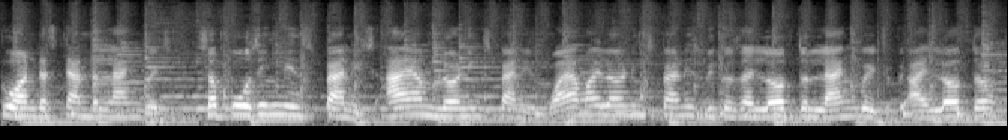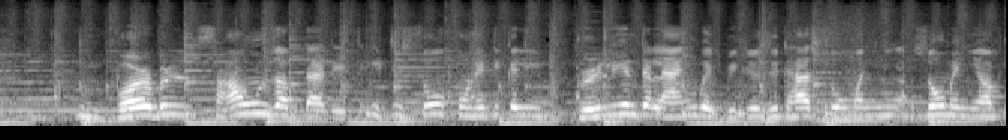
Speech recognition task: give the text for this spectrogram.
to understand the language. Supposingly in spanish i am learning spanish. Why am i learning spanish? Because i love the language. I love the verbal sounds of that. It, it is so phonetically brilliant a language because it has so many so many of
